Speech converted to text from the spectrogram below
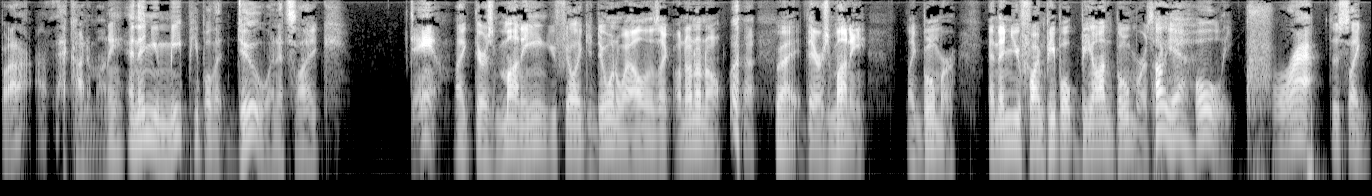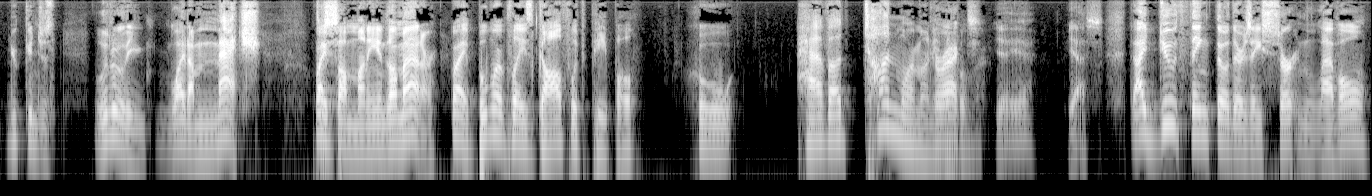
But I don't have that kind of money, and then you meet people that do, and it's like, damn, like there's money, you feel like you're doing well, and it's like, oh no no no, Right. there's money, like Boomer, and then you find people beyond Boomer. It's Oh, yeah. holy crap, just like you can just literally light a match to some money and it don't matter. Right. Boomer plays golf with people who have a ton more money than Correct. Boomer. Yeah, yeah. Yes. I do think though there's a certain level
